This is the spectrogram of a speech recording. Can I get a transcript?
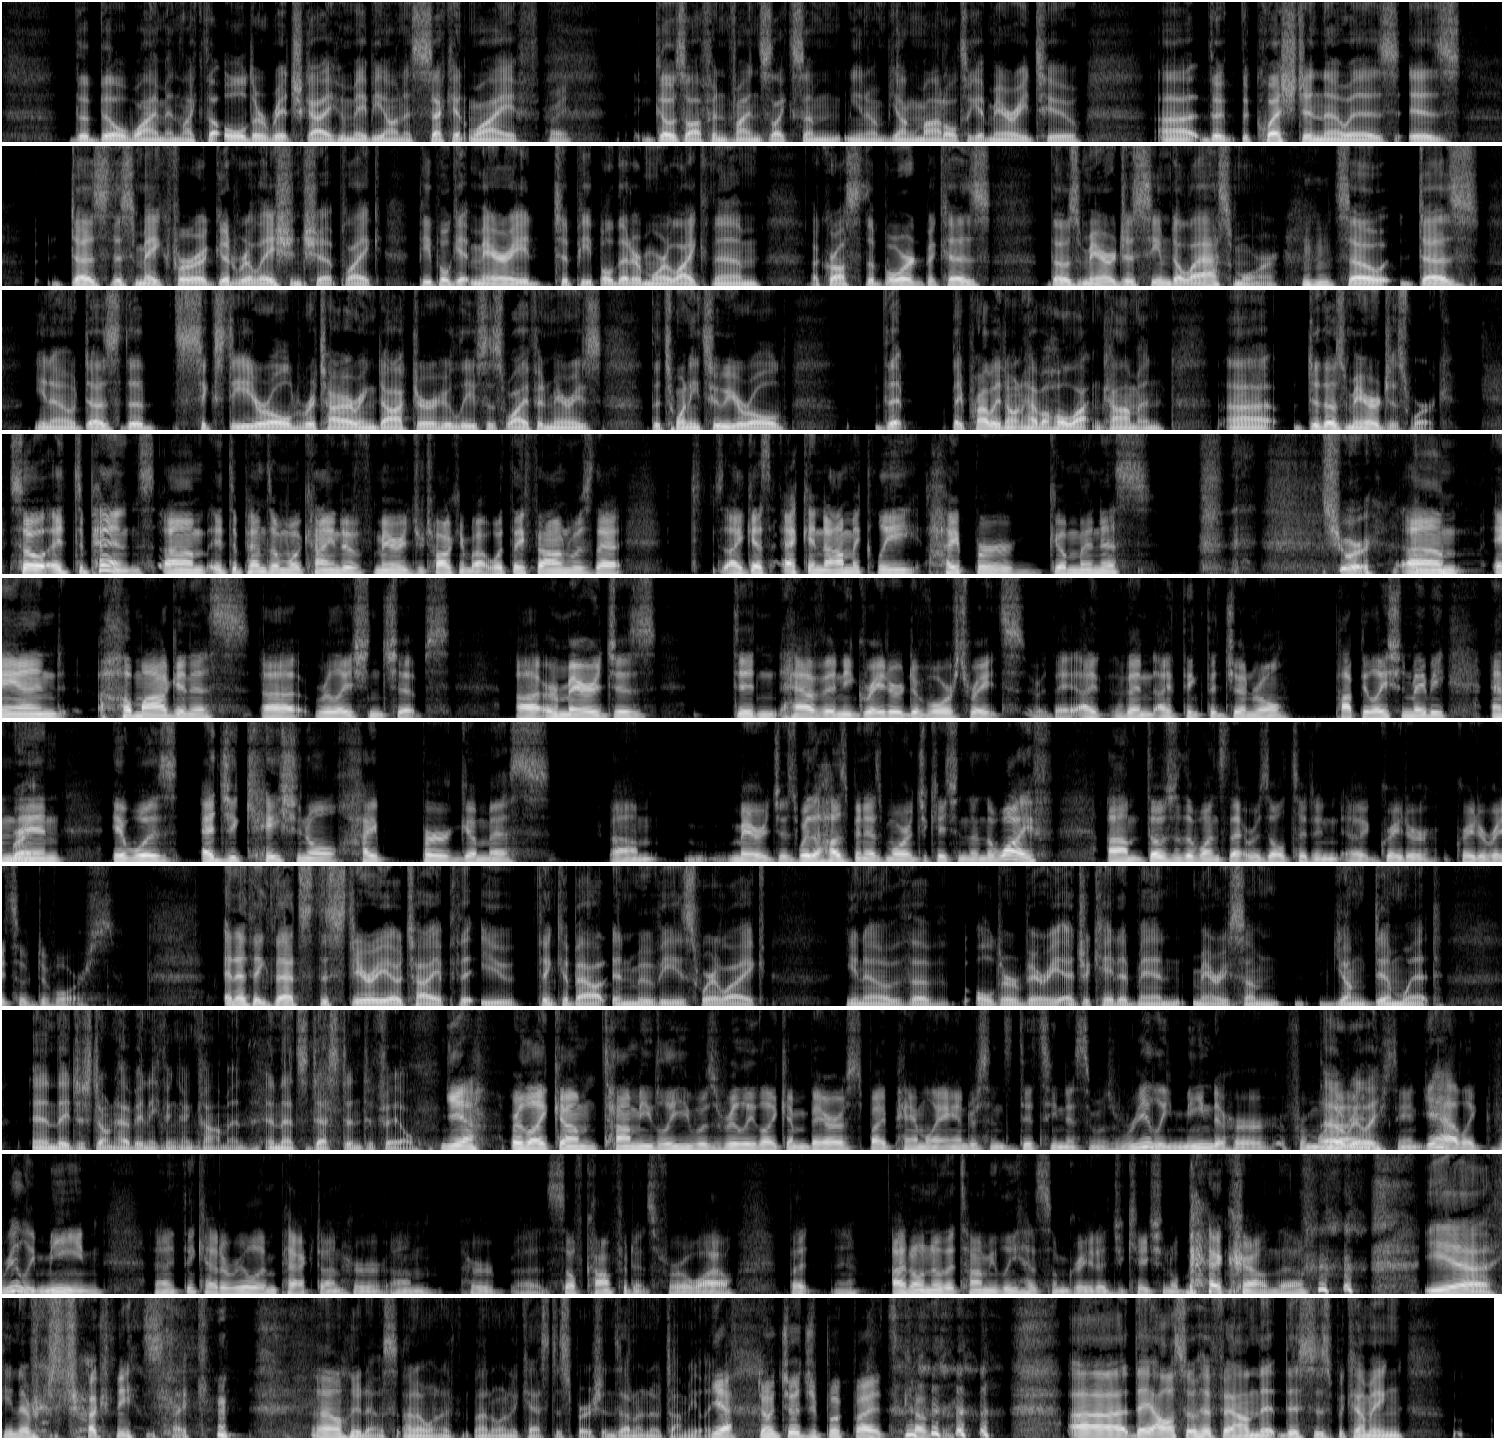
the Bill Wyman, like the older rich guy who may be on his second wife, Right. goes off and finds like some you know young model to get married to. Uh, the the question though is is does this make for a good relationship? Like people get married to people that are more like them across the board because those marriages seem to last more. Mhm. So does you know does the 60 year old retiring doctor who leaves his wife and marries the 22 year old that they probably don't have a whole lot in common uh, do those marriages work So it depends. Um, it depends on what kind of marriage you're talking about. What they found was that, I guess, economically hypergamous sure um, and homogenous uh, relationships uh, or marriages didn't have any greater divorce rates they, I, than I think the general population, maybe. And Right. then it was educational hypergamous um, marriages where the husband has more education than the wife. Um, those are the ones that resulted in uh, greater greater rates of divorce. And i think that's the stereotype that you think about in movies where like you know the older very educated man marries some young dimwit and they just don't have anything in common and that's destined to fail Yeah, or like um, Tommy Lee was really like embarrassed by Pamela Anderson's ditziness and was really mean to her, from what Oh, I really? understand. Yeah, like really mean, and I think had a real impact on her um, her uh, self confidence for a while. But yeah, I don't know that Tommy Lee has some great educational background though. yeah he never struck me as like well who knows i don't want to i don't want to cast dispersions. i don't know tommy lee yeah, don't judge a book by its cover. Uh, they also have found that this is becoming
